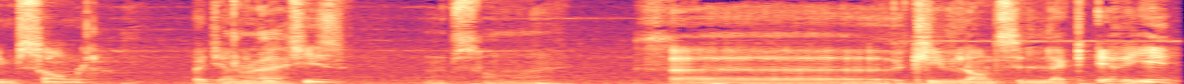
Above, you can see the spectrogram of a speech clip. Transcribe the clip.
il me semble, pas dire de bêtises. Il me semble, Cleveland, c'est le lac Erie.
